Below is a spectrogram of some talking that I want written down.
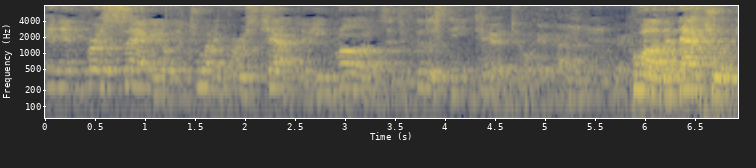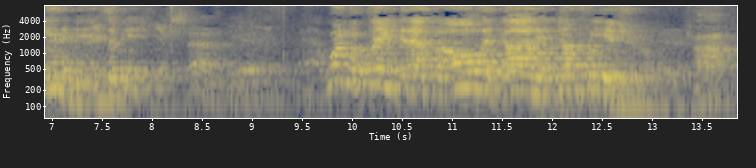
And in 1 Samuel, the 21st chapter, he runs into Philistine territory, who are the natural enemies of Israel. One would think that after all that God had done for Israel, Uh-huh.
